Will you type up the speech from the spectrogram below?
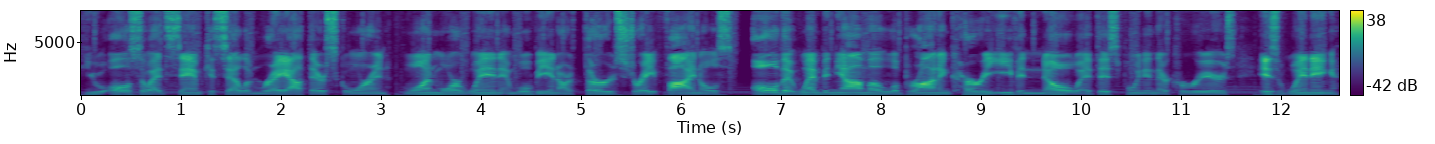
You also had Sam Cassell and Ray out there scoring. One more win and we'll be in our third straight finals all that Wembanyama, LeBron, and Curry even know at this point in their careers is winning,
